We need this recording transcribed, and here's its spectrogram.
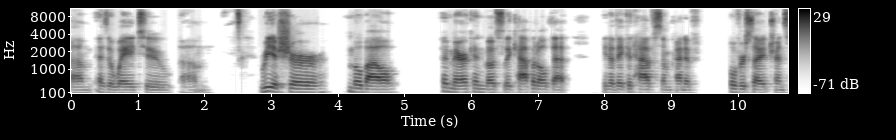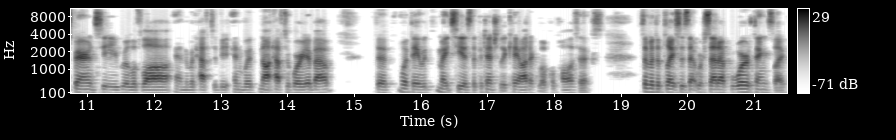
um, as a way to um, reassure mobile American, mostly capital, that you know they could have some kind of oversight, transparency, rule of law, and would have to be and would not have to worry about the what they would might see as the potentially chaotic local politics. Some of the places that were set up were things like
